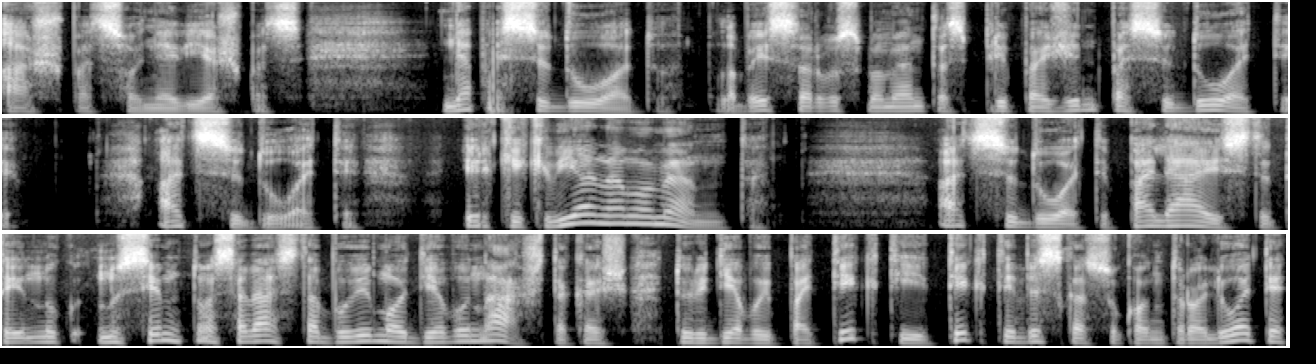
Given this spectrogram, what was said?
aš pats, o ne viešpats. Nepasiduodu. Labai svarbus momentas - pripažinti pasiduoti, atsiduoti. Ir kiekvieną momentą atsiduoti, paleisti, tai nu, nusimti nuo savęs tą buvimo dievų naštą, kai aš turiu Dievui patikti, įtikti, viską sukontroliuoti,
